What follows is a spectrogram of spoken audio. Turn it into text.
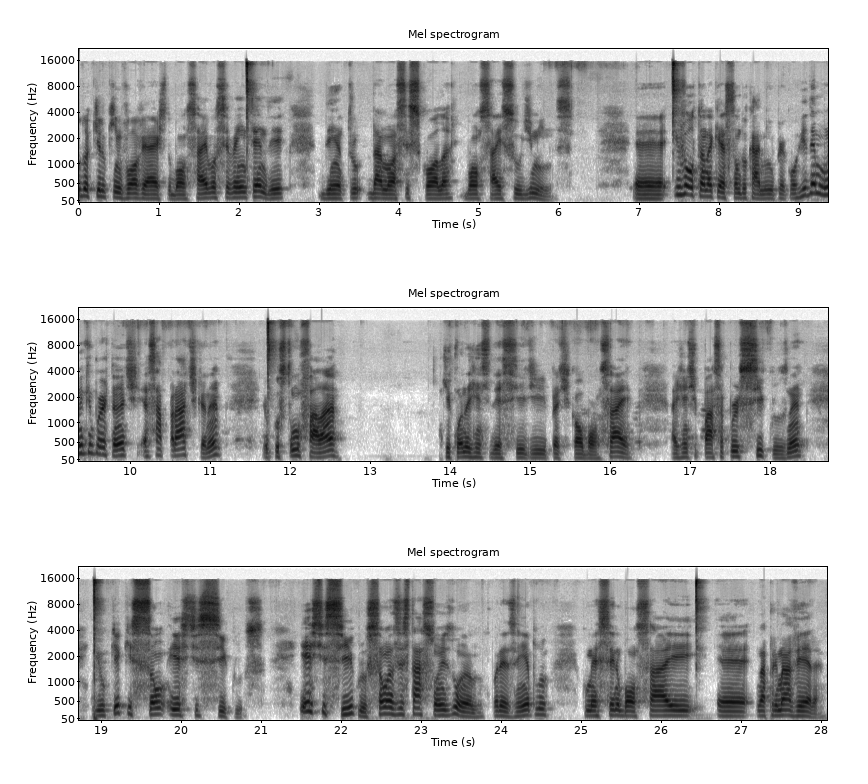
tudo aquilo que envolve a arte do bonsai você vai entender dentro da nossa escola Bonsai Sul de Minas. É, e voltando à questão do caminho percorrido, é muito importante essa prática, né? Eu costumo falar que quando a gente decide praticar o bonsai, a gente passa por ciclos, né? E o que, que são estes ciclos? Estes ciclos são as estações do ano. Por exemplo, comecei no bonsai é, na primavera.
